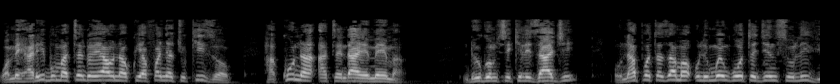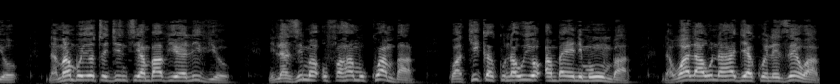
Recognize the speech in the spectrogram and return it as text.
Wameharibu matendo yao na kuyafanya chukizo hakuna atendaye mema. Ndugu msikilizaji unapotazama ulimwengu wote jinsi ulivyo na mambo yote jinsi ambavyo yalivyo ni lazima ufahamu kwamba kwa hakika kuna huyo ambaye ni muumba na wala hauna haja ya kuelezewa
